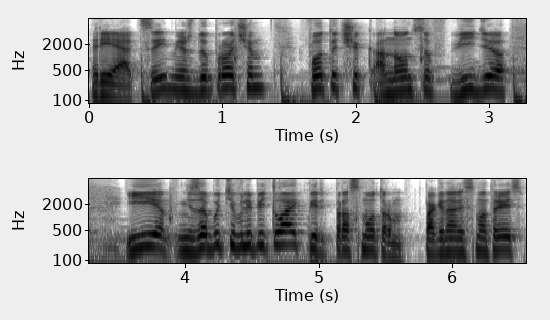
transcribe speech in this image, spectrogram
реакций, между прочим, фоточек, анонсов, видео. И не забудьте влепить лайк перед просмотром. Погнали смотреть.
